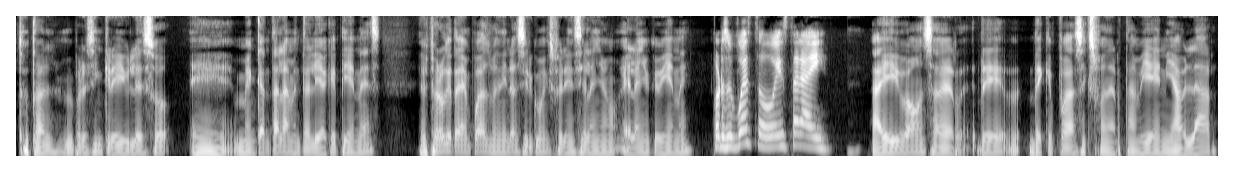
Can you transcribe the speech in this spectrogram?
Total, me parece increíble eso. Eh, me encanta la mentalidad que tienes. Espero que también puedas venir a Circo Experiencia el año, el año que viene. Por supuesto, voy a estar ahí. Ahí vamos a ver de, de, que puedas exponer también y hablar,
